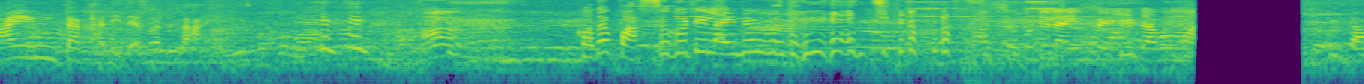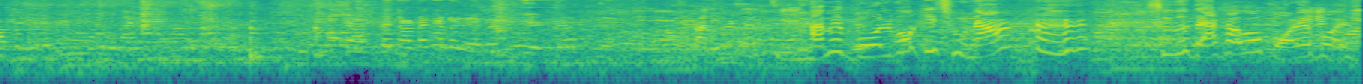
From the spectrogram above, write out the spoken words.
লাইনটা খালি দেখো লাইন। কত পাঁচশো কোটি লাইনের আছে পাঁচশো কোটি লাইন পেরিয়ে যাব আমি বলব কিছু না শুধু দেখাবো পরে বয়স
